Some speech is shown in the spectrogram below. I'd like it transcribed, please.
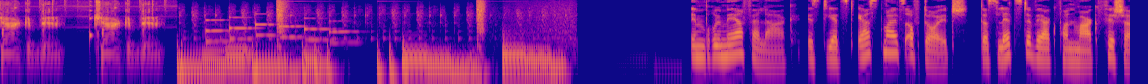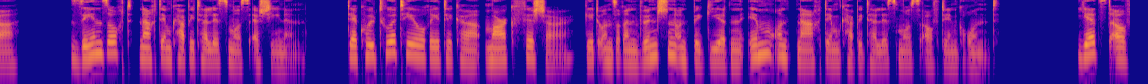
Jacobin, Jacobin. Im Brumaire Verlag ist jetzt erstmals auf Deutsch das letzte Werk von Mark Fisher, Sehnsucht nach dem Kapitalismus, erschienen. Der Kulturtheoretiker Mark Fisher geht unseren Wünschen und Begierden im und nach dem Kapitalismus auf den Grund. Jetzt auf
